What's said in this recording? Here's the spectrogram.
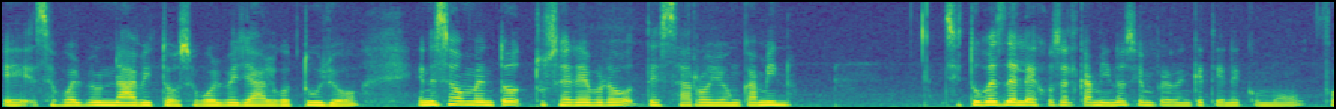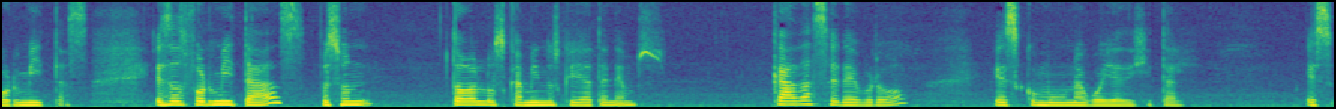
eh, se vuelve un hábito, se vuelve ya algo tuyo, en ese momento tu cerebro desarrolla un camino. Si tú ves de lejos el camino, siempre ven que tiene como formitas. Esas formitas, pues son todos los caminos que ya tenemos. Cada cerebro es como una huella digital es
